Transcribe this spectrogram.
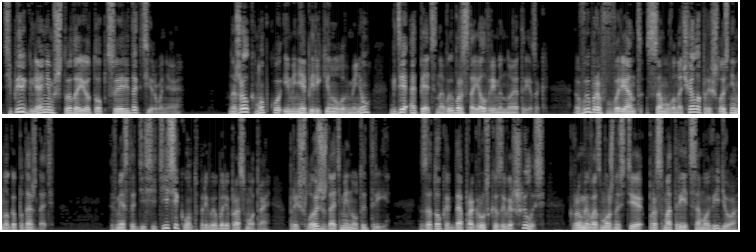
Теперь глянем, что дает опция редактирования. Нажал кнопку, и меня перекинуло в меню, где опять на выбор стоял временной отрезок. Выбрав вариант с самого начала, пришлось немного подождать. Вместо 10 секунд при выборе просмотра пришлось ждать минуты 3. Зато когда прогрузка завершилась, кроме возможности просмотреть само видео,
